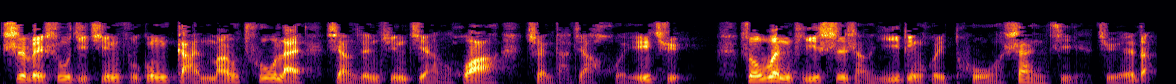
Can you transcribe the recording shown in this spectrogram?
市委书记秦福公赶忙出来向人群讲话，劝大家回去，说问题市上一定会妥善解决的。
